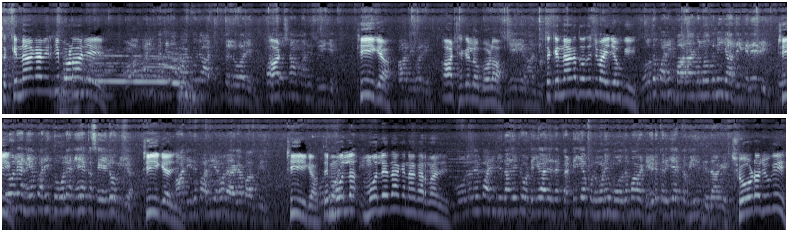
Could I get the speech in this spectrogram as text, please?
ਤੇ ਕਿੰਨਾ ਕਾ ਵੀਰ ਜੀ ਬੋਲਾ ਜੇ ਵਾਲਾ ਭਾਜੀ ਬੱਚੇ ਦਾ ਕੋਈ ਕੁਝ 8 ਕਿਲੋ ਆ ਜੀ। ਅੱਠ। ਪਰਸੋਂ ਸ਼ਾਮਾਂ ਦੀ ਸੂਈ ਜੀ। ਠੀਕ ਆ। ਹਾਂਜੀ ਭਾਜੀ। 8 ਕਿਲੋ ਬੋਲਾ। ਜੀ ਹਾਂਜੀ। ਤੇ ਕਿੰਨਾ ਕ ਦੁੱਧ ਚਵਾਈ ਜਾਊਗੀ? ਉਹ ਤਾਂ ਭਾਜੀ 12 ਕਿਲੋ ਤੇ ਨਹੀਂ ਜਾਂਦੀ ਕਿਤੇ ਵੀ। ਠੀਕ। ਦੋ ਲੈਣੇ ਆ ਭਾਜੀ ਦੋ ਲੈਣੇ ਆ ਇੱਕ ਸੇਲ ਹੋ ਗਈ ਆ। ਠੀਕ ਹੈ ਜੀ। ਹਾਂਜੀ ਤੇ ਭਾਜੀ ਇਹੋ ਰਹਿ ਗਿਆ ਬਸ ਪੀਸ ਠੀਕ ਆ। ਤੇ ਮੁੱਲ ਮੁੱਲ ਇਹਦਾ ਕਿੰਨਾ ਕਰਨਾ ਜੀ? ਮੁੱਲ ਦੇ ਭਾਜੀ ਜਿੱਦਾਂ ਦੀ ਝੋਟੀ ਆ ਜਿੱਦਾਂ ਕੱਟੀ ਆ ਪਲੂਣੀ ਮੁੱਲ ਤੇ ਭਾਵੇਂ ਡੇਢ ਕਰੀਏ ਇੱਕ 20 ਦੇ ਦਾਂਗੇ। ਛੋੜ ਹੋ ਜੂਗੀ?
